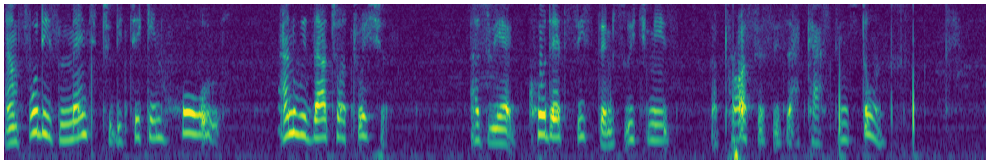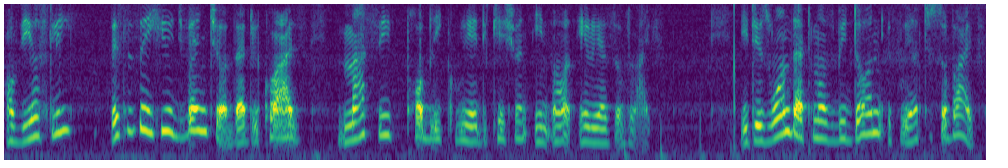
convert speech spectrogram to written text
and food is meant to be taken whole and without alteration, as we are coded systems, which means the processes are cast in stone. Obviously, this is a huge venture that requires massive public re education in all areas of life. It is one that must be done if we are to survive.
